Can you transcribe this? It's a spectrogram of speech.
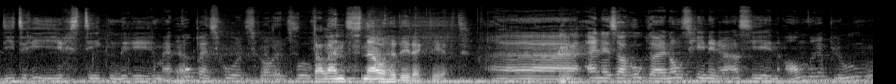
die drie hier steken er hier met Ja. kop en schouders boven. Talent snel gedetecteerd. Eh, en hij zag ook dat in onze generatie in andere ploegen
